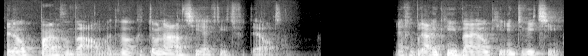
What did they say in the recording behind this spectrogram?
En ook parverbaal, met welke tonatie heeft iets verteld. En gebruik hierbij ook je intuïtie.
